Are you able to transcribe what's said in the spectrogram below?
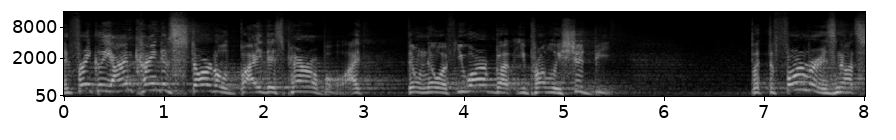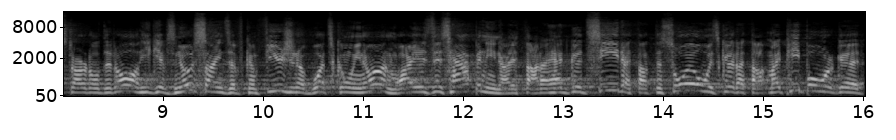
And frankly, I'm kind of startled by this parable. I don't know if you are, but you probably should be. But the farmer is not startled at all. He gives no signs of confusion of what's going on. Why is this happening? I thought I had good seed. I thought the soil was good. I thought my people were good.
